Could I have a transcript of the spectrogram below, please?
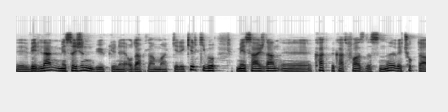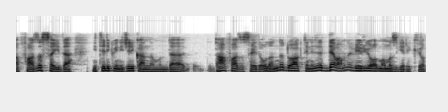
verilen mesajın büyüklüğüne odaklanmak gerekir ki bu mesajdan kat bir kat fazlasını ve çok daha fazla sayıda nitelik ve nicelik anlamında daha fazla sayıda olanını Doğu Akdeniz'de devamlı veriyor olmamız gerekiyor.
